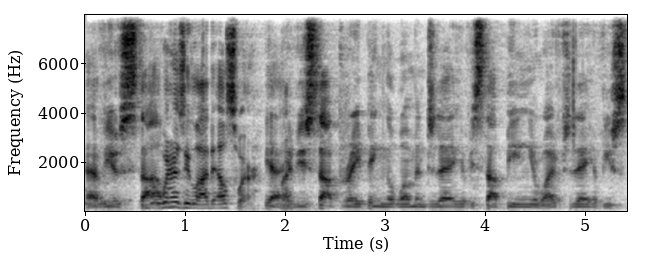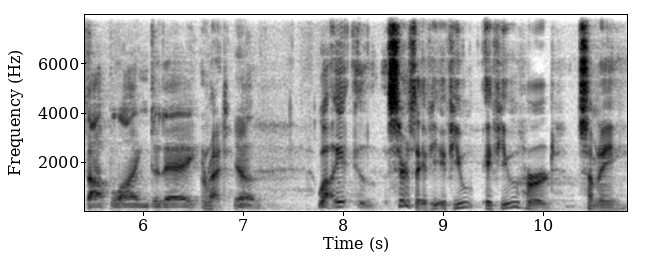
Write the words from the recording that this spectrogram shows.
Have you stopped? Where has he lied elsewhere? Yeah. Right? Have you stopped raping the woman today? Have you stopped being your wife today? Have you stopped lying today? Right. You know. Well, it, seriously, if you if you if you heard somebody,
